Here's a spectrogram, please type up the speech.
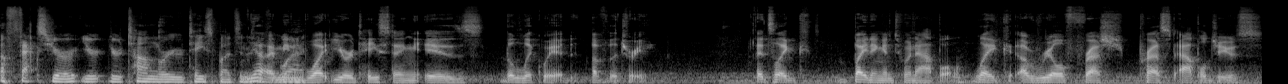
affects your, your your tongue or your taste buds in a yeah, I mean, way? what you're tasting is the liquid of the tree. It's like biting into an apple. Like a real fresh pressed apple juice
